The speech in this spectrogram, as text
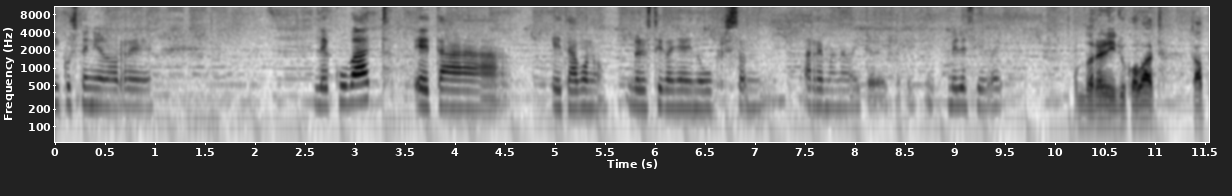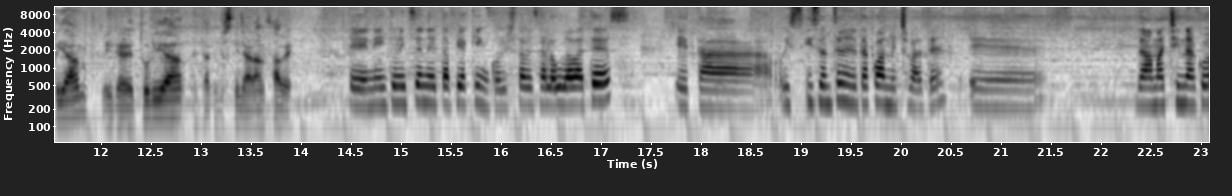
ikusten nion horre leku bat, eta, eta bueno, geroztik gaina dugu kriston harremana baita berezi bai. Ondoren iruko bat, Tapia, Lire Leturia eta Kristina Arantzabe. E, Neitu nintzen Tapiakin korista bezala da batez, eta izan zen enetako amets bat, eh? E, da amatxindako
